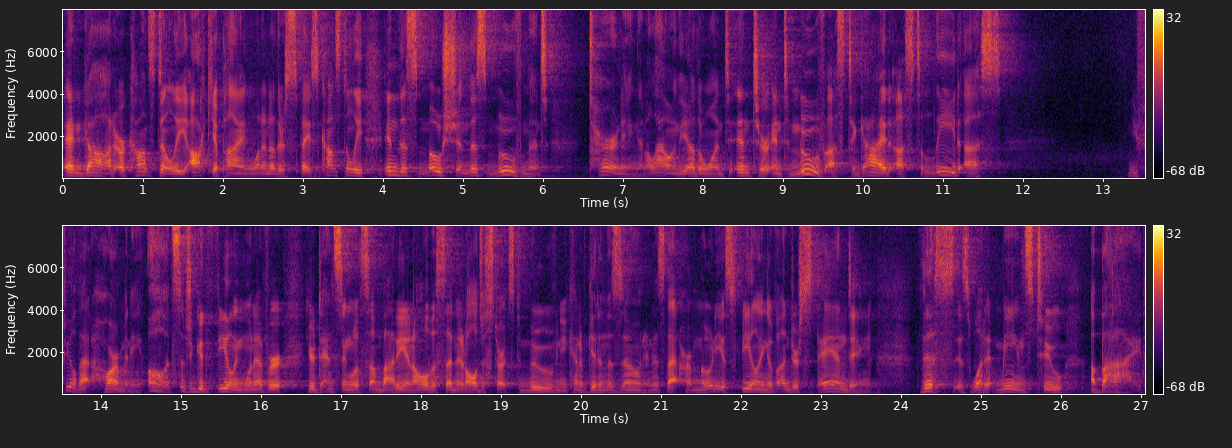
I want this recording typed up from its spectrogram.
and God are constantly occupying one another's space, constantly in this motion, this movement, turning and allowing the other one to enter and to move us, to guide us, to lead us. You feel that harmony. Oh, it's such a good feeling whenever you're dancing with somebody and all of a sudden it all just starts to move and you kind of get in the zone, and it's that harmonious feeling of understanding. This is what it means to abide.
